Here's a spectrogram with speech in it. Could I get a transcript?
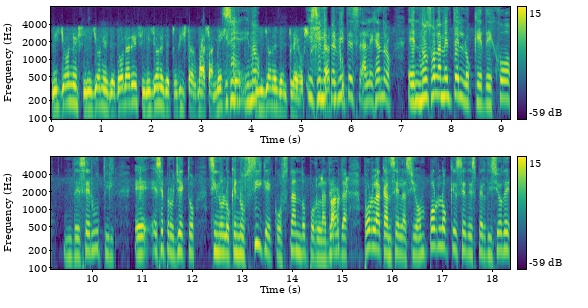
millones y millones de dólares y millones de turistas más a México y, millones de empleos. Y si me permites, Alejandro, eh, no solamente lo que dejó de ser útil eh, ese proyecto, sino lo que nos sigue costando por la deuda, por la cancelación, por lo que se desperdició de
